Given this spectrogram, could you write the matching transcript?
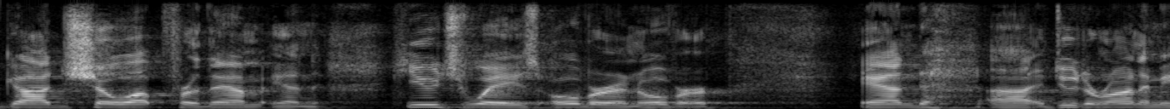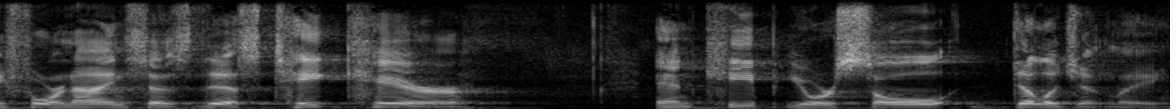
God show up for them in huge ways over and over. And uh, Deuteronomy 4 9 says this Take care and keep your soul diligently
